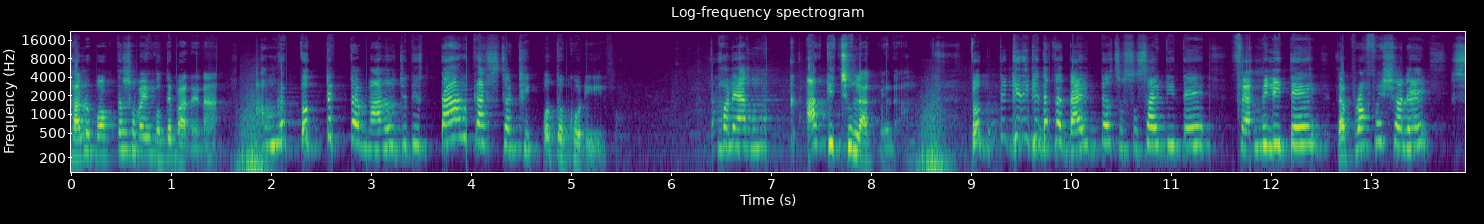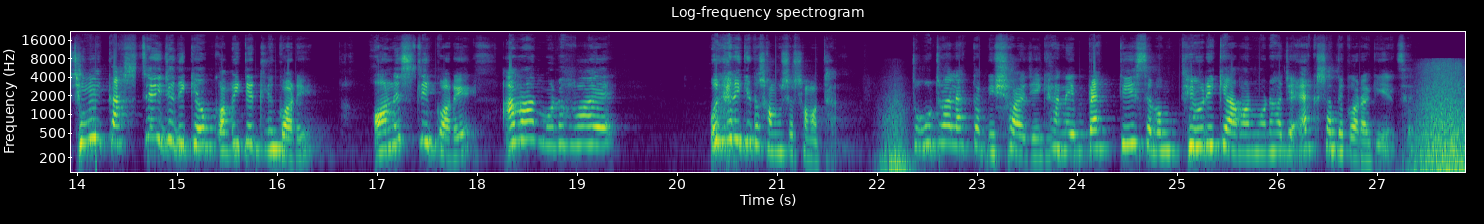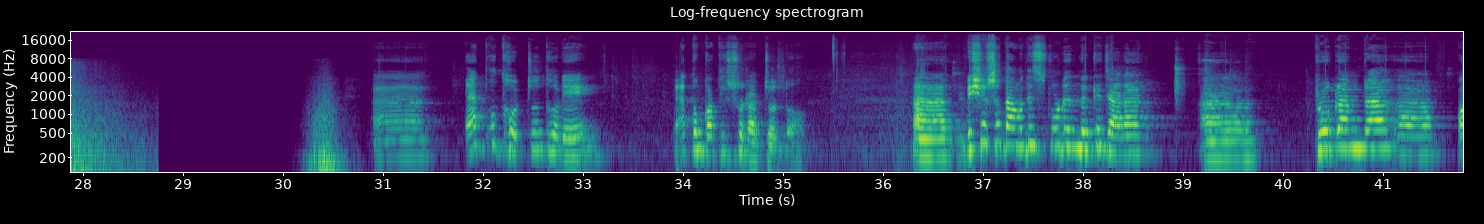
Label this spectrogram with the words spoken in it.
ভালো বক্তা সবাই হতে পারে না। আমরা প্রত্যেকটা মানুষ যদি তার কাজটা ঠিক মতো করি, তাহলে আর আর কিছু লাগবে না। প্রত্যেকেরই কিন্তু একটা দায়িত্ব আছে সোসাইটিতে ফ্যামিলিতে তার প্রফেশনে সেই কাজটাই যদি কেউ কমিটেডলি করে অনেস্টলি করে, আমার মনে হয় ওইখানে কিন্তু সমস্যার সমাধান। টোটাল একটা বিষয় যে এখানে প্র্যাকটিস এবং থিওরিকে আমার মনে হয় যে একসাথে করা গিয়েছে। এত ধৈর্য ধরে এত কথা শোনার জন্য। বিশেষত আমাদের স্টুডেন্টদেরকে যারা প্রোগ্রামটা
